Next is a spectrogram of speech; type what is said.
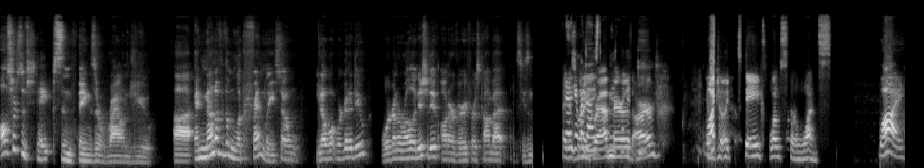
all sorts of shapes and things around you, uh, and none of them look friendly. So you know what we're gonna do? We're gonna roll initiative on our very first combat season. Gotta I just want to grab Give Mara's second. arm. and What? be like, stay close for once. Why?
